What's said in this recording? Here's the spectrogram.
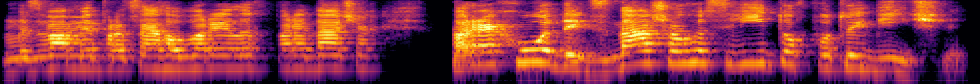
ми з вами про це говорили в передачах, переходить з нашого світу в потойбічний.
